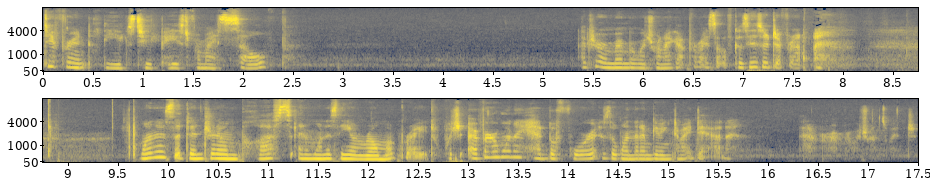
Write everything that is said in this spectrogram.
different thieves toothpaste for myself I have to remember which one I got for myself because these are different. One is the Dentarome Plus and one is the Aroma Bright. Whichever one I had before is the one that I'm giving to my dad. I don't remember which one's which.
